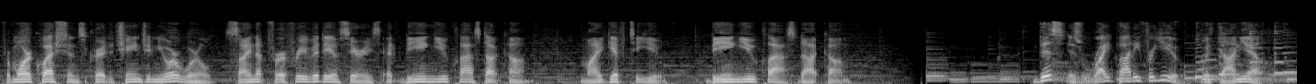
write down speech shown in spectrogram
For more questions to create a change in your world, sign up for a free video series at beingyouclass.com. My gift to you, beingyouclass.com. This is Right Body for You with Danielle.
